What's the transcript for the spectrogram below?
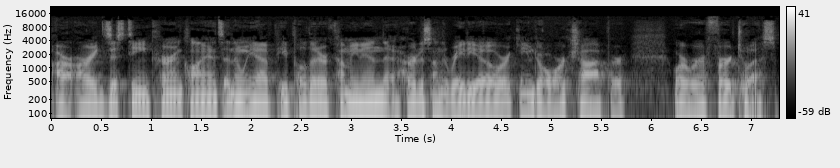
are our existing current clients, and then we have people that are coming in that heard us on the radio or came to a workshop or or referred to us.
